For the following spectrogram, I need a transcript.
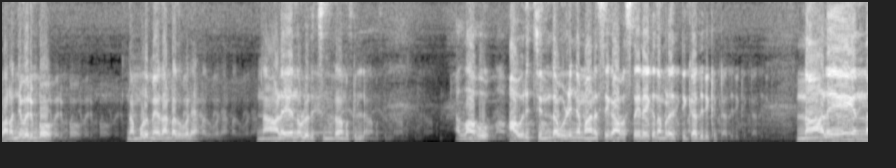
പറഞ്ഞു വരുമ്പോ നമ്മളും ഏതാണ്ട് അതുപോലെ. നാളെ എന്നുള്ളൊരു ചിന്ത നമുക്കില്ല. അള്ളാഹു ആ ഒരു ചിന്ത ഒഴിഞ്ഞ മാനസികാവസ്ഥയിലേക്ക് നമ്മൾ എത്തിക്കാതിരിക്കട്ടെ. നാളെ എന്ന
